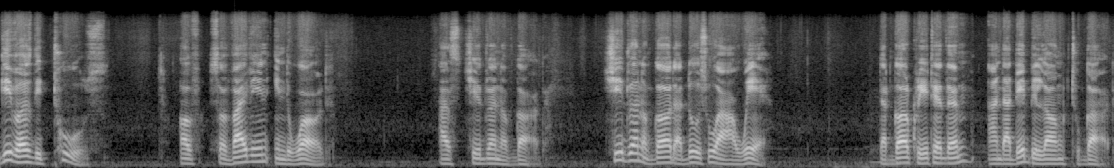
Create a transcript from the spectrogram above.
give us the tools of surviving in the world as children of God. Children of God are those who are aware that God created them and that they belong to God.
